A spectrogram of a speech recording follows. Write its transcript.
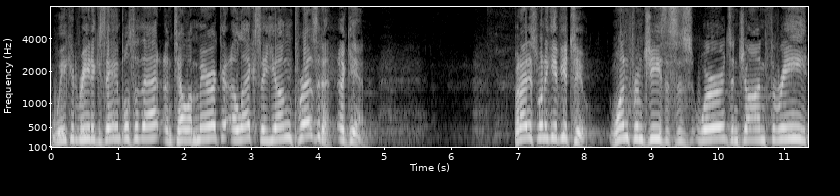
We could read examples of that until America elects a young president again. But I just want to give you two. One from Jesus' words in John 3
